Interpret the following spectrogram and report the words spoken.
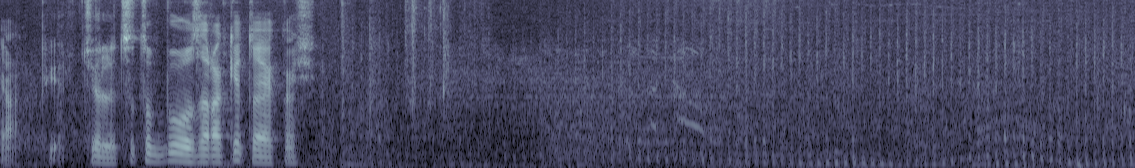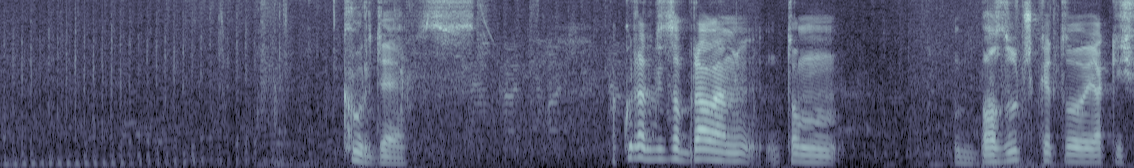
Ja pierdziele, co to było za rakieta jakaś? Kurde. Akurat gdy zabrałem tą bazuczkę, to jakiś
